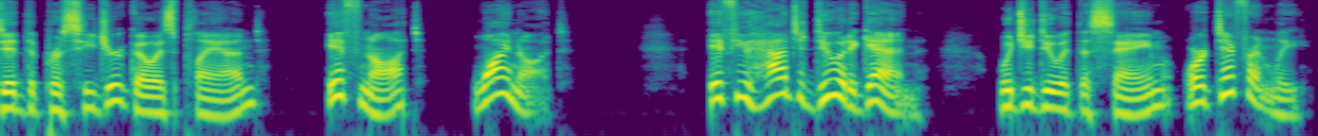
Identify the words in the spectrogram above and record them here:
Did the procedure go as planned? If not, why not? If you had to do it again, would you do it the same or differently?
